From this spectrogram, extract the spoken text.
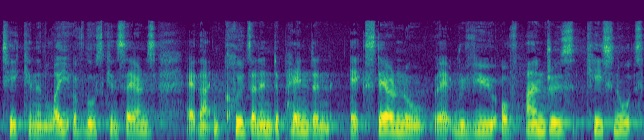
taken in light of those concerns. Uh, that includes an independent external uh, review of Andrews' case notes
